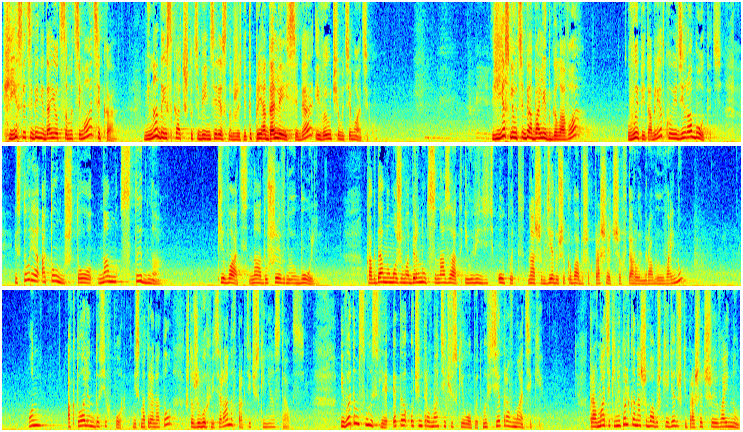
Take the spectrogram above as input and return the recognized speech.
Если тебе не дается математика, не надо искать, что тебе интересно в жизни. Ты преодолей себя и выучи математику. Если у тебя болит голова, выпей таблетку и иди работать. История о том, что нам стыдно кивать на душевную боль, когда мы можем обернуться назад и увидеть опыт наших дедушек и бабушек, прошедших Вторую мировую войну, он актуален до сих пор, несмотря на то, что живых ветеранов практически не осталось. И в этом смысле это очень травматический опыт. Мы все травматики. Травматики не только наши бабушки и дедушки, прошедшие войну.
